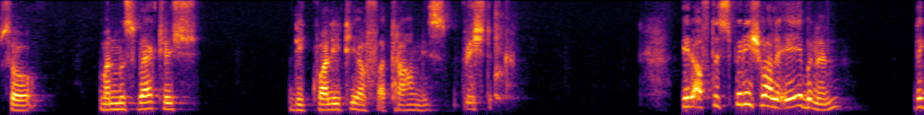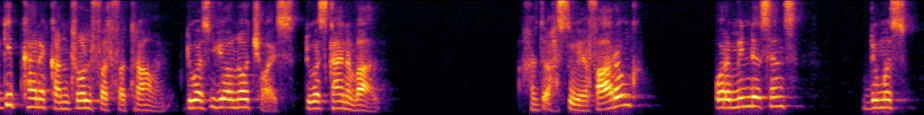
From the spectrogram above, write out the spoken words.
so, man muss wirklich die Qualität auf Vertrauen ist wichtig. Auf der spirituellen Ebene da gibt keine Kontrolle für Vertrauen. Du hast you have no choice. Du hast keine Wahl. Hast du Erfahrung? Oder mindestens, du musst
